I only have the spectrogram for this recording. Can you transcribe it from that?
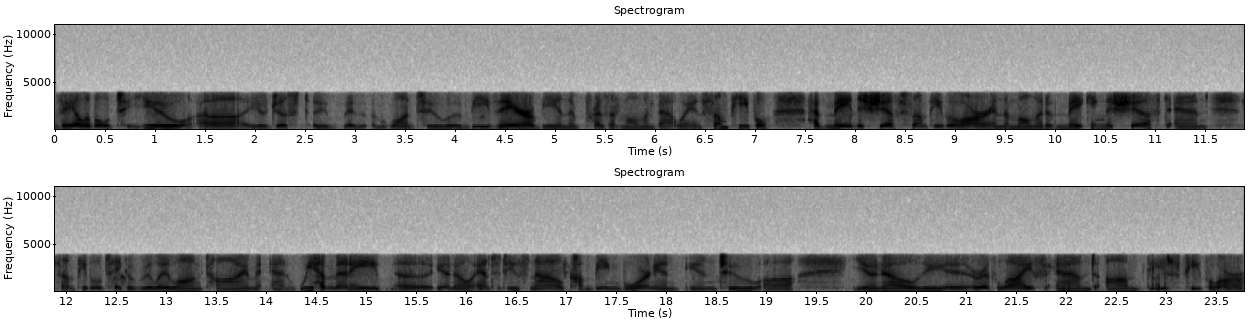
available to you uh you just uh, want to be there be in the present moment that way. And some people have made the shift. Some people are in the moment of making the shift. And some people take a really long time and we have many uh you know entities now come, being born in into uh you know the earth life and um these people are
